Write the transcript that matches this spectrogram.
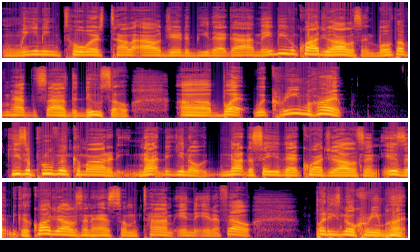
leaning towards Tyler Allgeier to be that guy, maybe even Qadree Ollison. Both of them have the size to do so. Uh, but with Kareem Hunt, he's a proven commodity. Not to, you know, not to say that Qadree Ollison isn't, because Qadree Ollison has some time in the NFL, but he's no Kareem Hunt.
